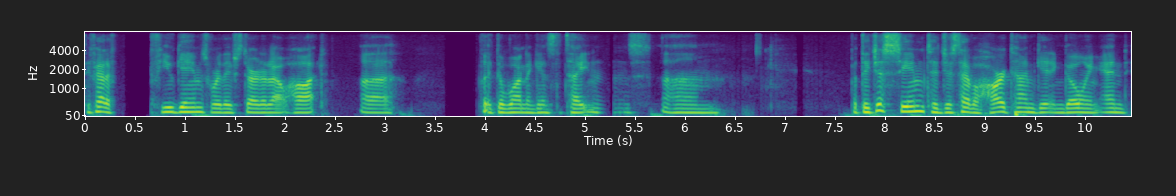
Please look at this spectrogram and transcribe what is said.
they've had a few games where they've started out hot, uh, like the one against the Titans. Um, but they just seem to just have a hard time getting going and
